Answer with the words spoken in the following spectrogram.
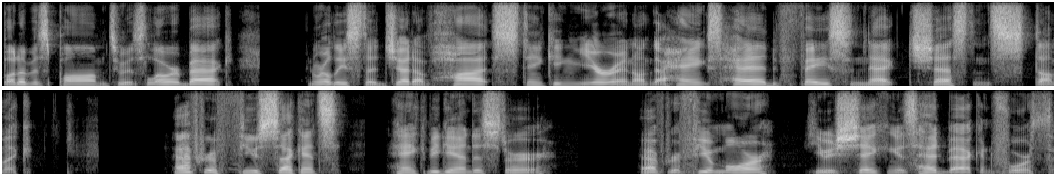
butt of his palm to his lower back, and released a jet of hot, stinking urine onto Hank's head, face, neck, chest, and stomach. After a few seconds, Hank began to stir. After a few more, he was shaking his head back and forth,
